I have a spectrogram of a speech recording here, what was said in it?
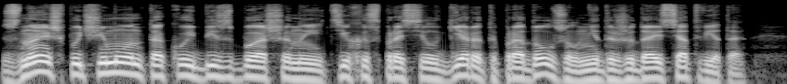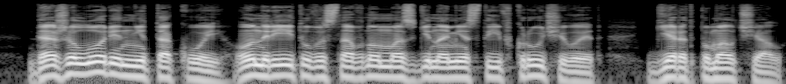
«Знаешь, почему он такой безбашенный?» — тихо спросил Герат и продолжил, не дожидаясь ответа. Даже Лорин не такой, он Рейту в основном мозги на место и вкручивает. Герат помолчал.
